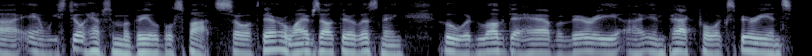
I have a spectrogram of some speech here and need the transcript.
uh, and we still have some available spots. So if there are wives out there listening who would love to have a very uh, impactful experience,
